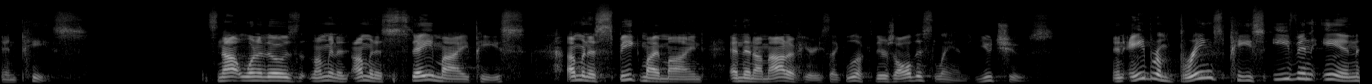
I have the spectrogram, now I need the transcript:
in peace. It's not one of those, I'm going to I'm going to say my piece, I'm going to speak my mind, and then I'm out of here. He's like, look, there's all this land. You choose. And Abram brings peace even in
